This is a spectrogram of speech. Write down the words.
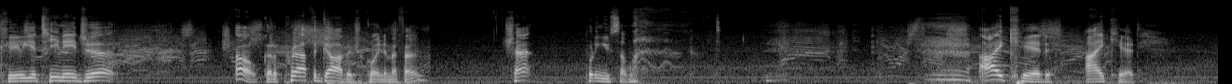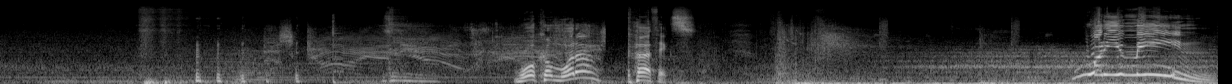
Clearly a teenager. Oh, gotta put out the garbage according to my phone. Chat, putting you somewhere. I kid. I kid. Walk on water? Perfect. What do you mean?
